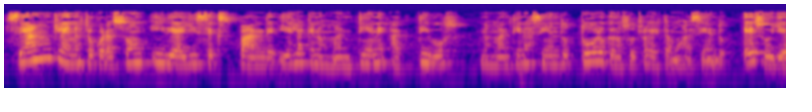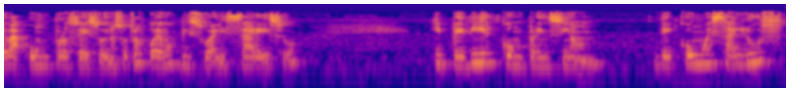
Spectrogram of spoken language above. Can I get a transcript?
se ancla en nuestro corazón y de allí se expande y es la que nos mantiene activos, nos mantiene haciendo todo lo que nosotros estamos haciendo. Eso lleva un proceso y nosotros podemos visualizar eso y pedir comprensión de cómo esa luz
